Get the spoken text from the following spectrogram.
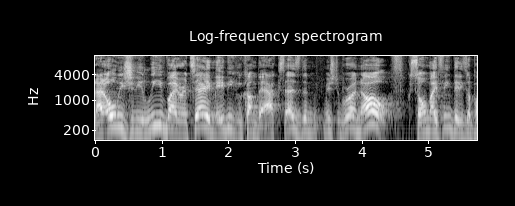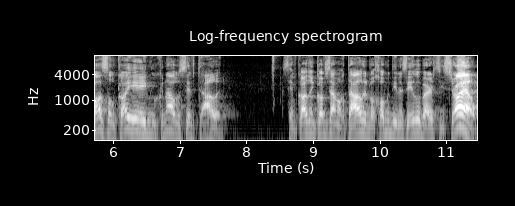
not only should he leave by Ritzay, maybe he could come back. Says the Mishnah Berurah, no. Some might think that he's apostle. Sif Kadin Kov Samach Talid B'chol Medina Seilu Beres Yisrael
